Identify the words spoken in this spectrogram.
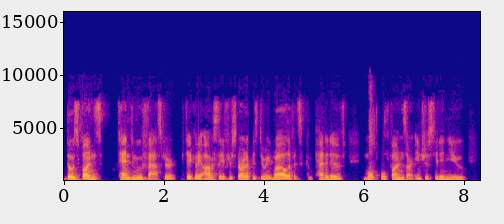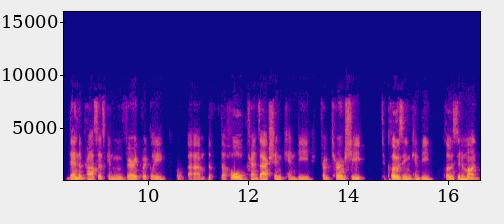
those funds tend to move faster. Particularly, obviously, if your startup is doing well, if it's competitive, multiple funds are interested in you, then the process can move very quickly. Um, the, the whole transaction can be from term sheet to closing can be closed in a month,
